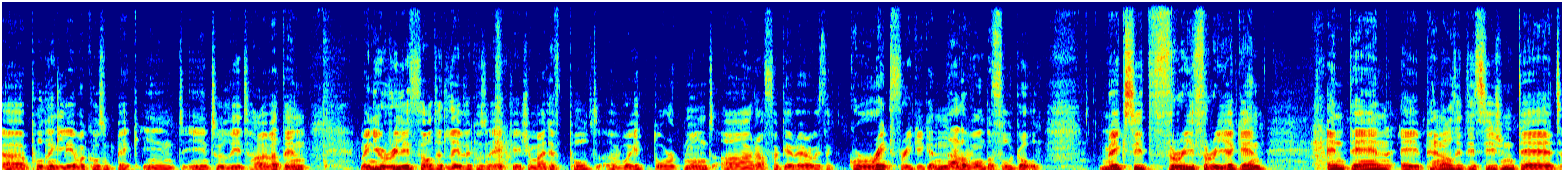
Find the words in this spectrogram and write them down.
uh, putting Leverkusen back in, into lead. However, then when you really thought that Leverkusen actually might have pulled away Dortmund, uh, Rafa Guerreiro with a great free kick, another wonderful goal, makes it 3-3 again. And then a penalty decision that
